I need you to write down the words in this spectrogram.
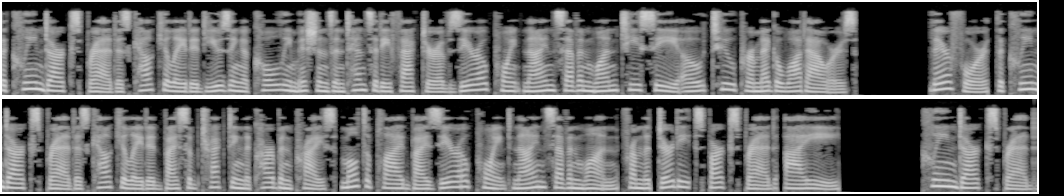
The clean dark spread is calculated using a coal emissions intensity factor of 0.971 TCO2 per megawatt-hours. Therefore, the clean dark spread is calculated by subtracting the carbon price multiplied by 0.971 from the dirty spark spread, i.e. clean dark spread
